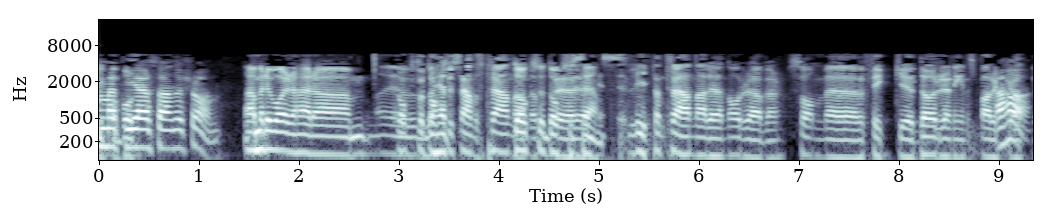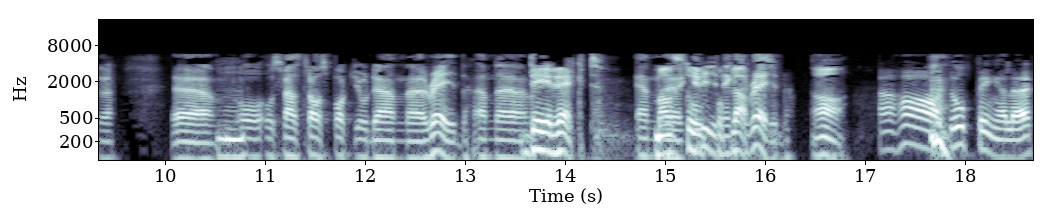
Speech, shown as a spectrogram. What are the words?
klippa bort. Mattias Andersson? Ja men det var det här, um, eh, Doktor, Doktor Sens-tränaren. Doktor- Doktor Sens. Liten tränare norröver som eh, fick eh, dörren Aha. insparkad. Eh, Mm. och, och Svensk Travsport gjorde en eh, raid. En, eh, Direkt. en man eh, stod på plats. gryningsraid. Ja. Jaha, doping eller?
